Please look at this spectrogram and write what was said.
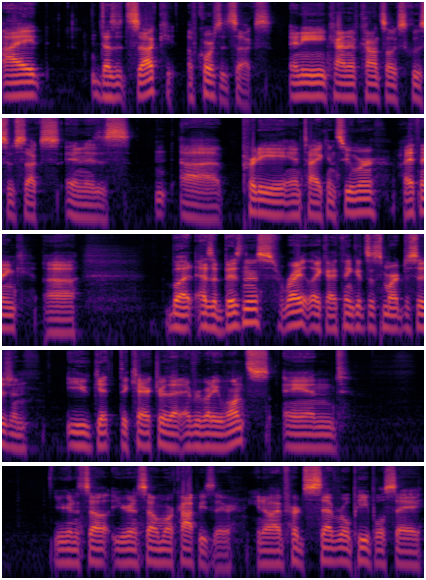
I does it suck? Of course it sucks. Any kind of console exclusive sucks and is uh, pretty anti-consumer. I think. Uh, but as a business, right? Like I think it's a smart decision. You get the character that everybody wants, and you're gonna sell you're gonna sell more copies there. You know, I've heard several people say,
